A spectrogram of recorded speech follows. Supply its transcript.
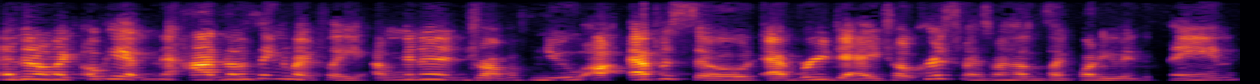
And then I'm like, okay, I'm gonna add another thing to my plate. I'm gonna drop a new uh, episode every day till Christmas. My husband's like, what are you insane?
